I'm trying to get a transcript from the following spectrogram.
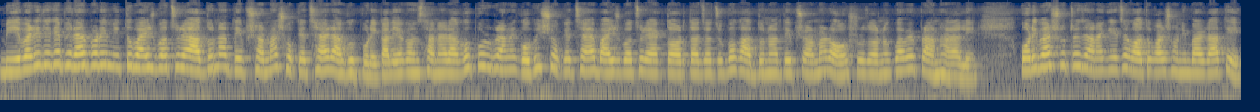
বিয়েবাড়ি থেকে ফেরার পরে মৃত্যু বাইশ বছরে আদনাথ দেব শর্মা শোকের ছায়া রাঘবপুরে। কালিয়াগঞ্জ থানার রাঘবপুর গ্রামে গভীর শোকের ছায়া বাইশ বছরে এক তরতাজা যুবক আদ্যনাথ দেব শর্মা রহস্যজনকভাবে প্রাণ হারালেন। পরিবার সূত্রে জানা গিয়েছে, গতকাল শনিবার রাতে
